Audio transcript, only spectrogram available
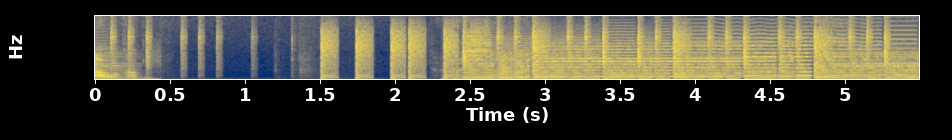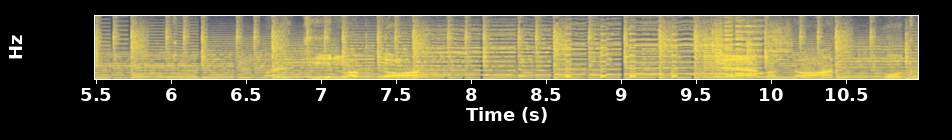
เราครับเดินไปที่ลอนดอน เย่ลอนดอน go to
